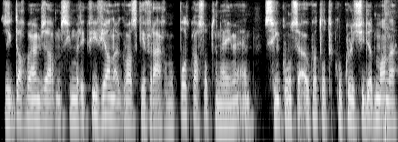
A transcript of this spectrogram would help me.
Dus ik dacht bij mezelf, misschien moet ik Vivianne ook wel eens een keer vragen om een podcast op te nemen. En misschien komt ze ook wel tot de conclusie dat mannen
